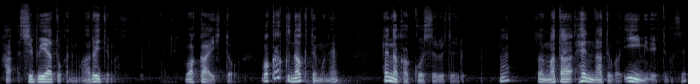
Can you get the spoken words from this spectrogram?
は渋谷とかでも歩いてます。若い人。若くなくてもね変な格好してる人いる、ね、そのまた変なとかいい意味で言ってますよ。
